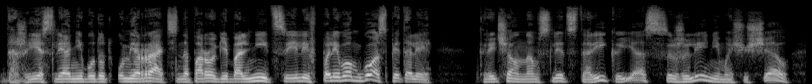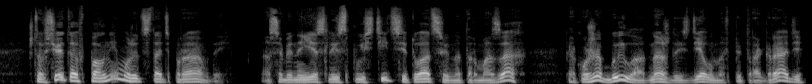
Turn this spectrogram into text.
даже если они будут умирать на пороге больницы или в полевом госпитале!» — кричал нам вслед старик, и я с сожалением ощущал, что все это вполне может стать правдой, особенно если спустить ситуацию на тормозах, как уже было однажды сделано в Петрограде,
